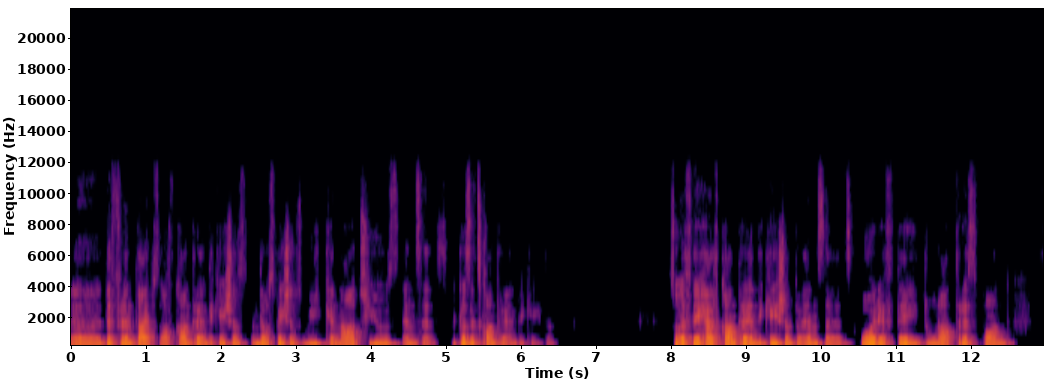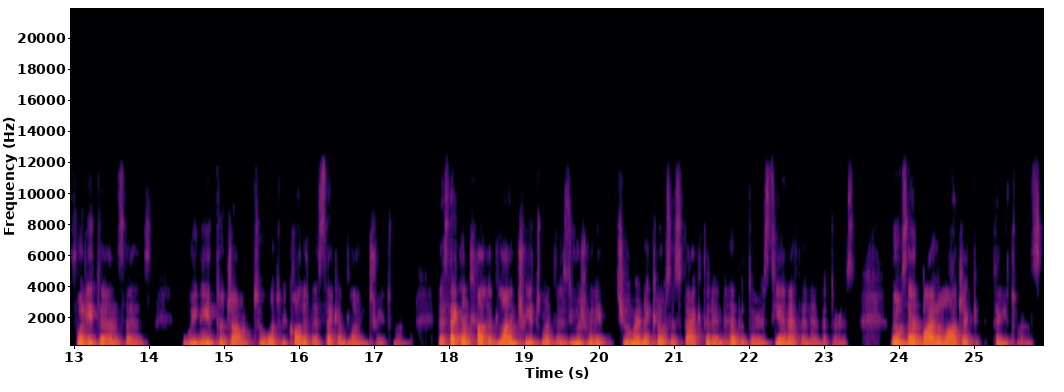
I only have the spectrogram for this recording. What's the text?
uh, different types of contraindications. In those patients, we cannot use NSAIDs because it's contraindicated. So if they have contraindication to NSAIDs, or if they do not respond fully to NSAIDs, we need to jump to what we call it a second line treatment. The second line treatment is usually tumor necrosis factor inhibitors, TNF inhibitors. Those are biologic treatments.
